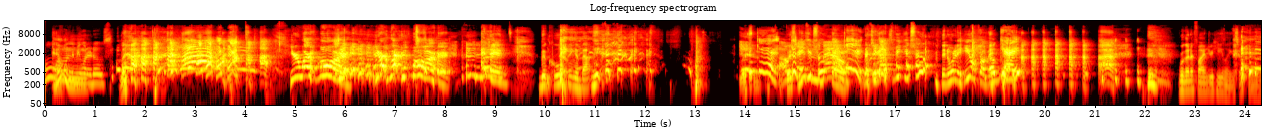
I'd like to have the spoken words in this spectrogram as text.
Ooh, I And- wanted to be one of those. You're worth more. You're worth more. I didn't know that. And the cool thing about this. Listen, Can't. I but was speak your chasing the truth though. bag. But you gotta speak your truth in order to heal from it. Okay. We're gonna find your healing. It's okay.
